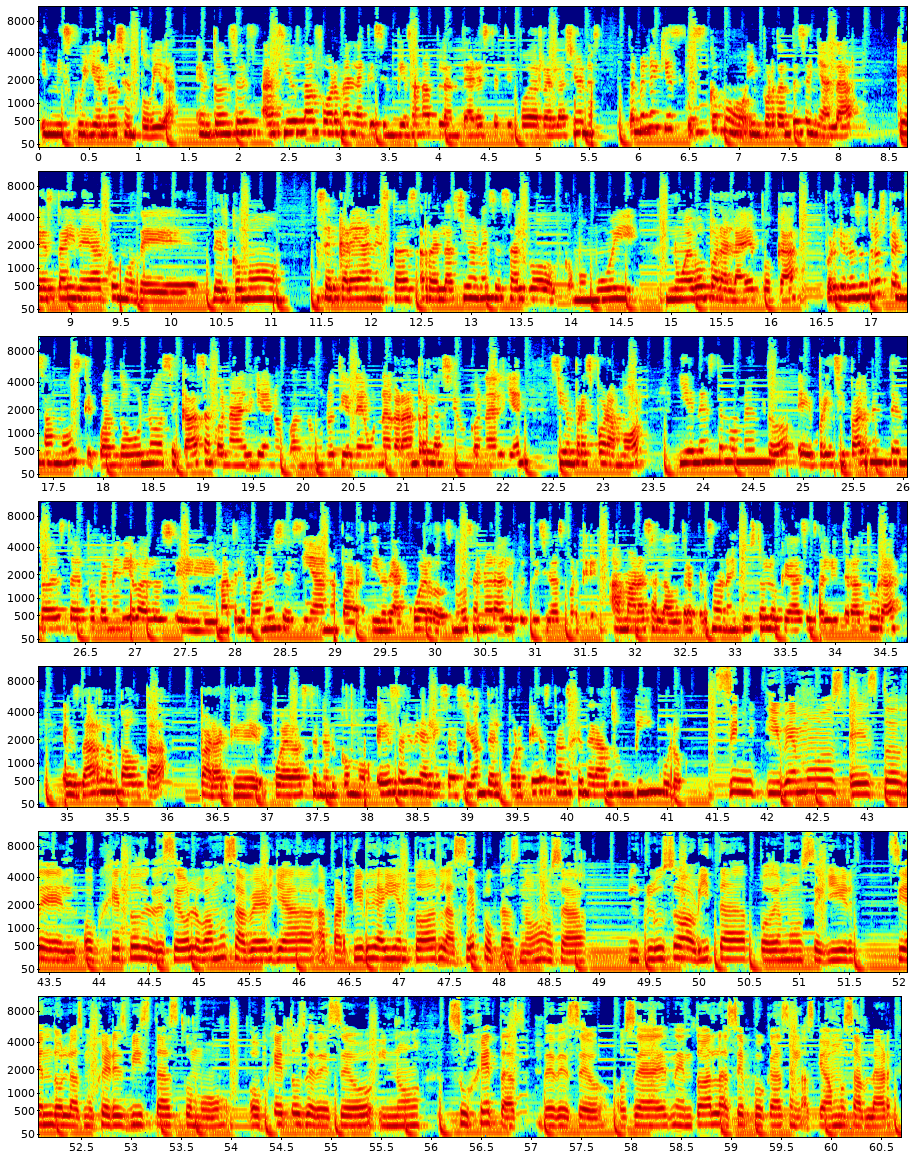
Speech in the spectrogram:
inmiscuyéndose en tu vida. Entonces, así es la forma en la que se empiezan a plantear este tipo de relaciones. También aquí es, como importante señalar que esta idea como de, del cómo se crean estas relaciones es algo como muy nuevo para la época, porque nosotros pensamos que cuando uno se casa con alguien o cuando uno tiene una gran relación con alguien, siempre es por amor, y en este momento, eh, principalmente en toda esta época medieval, los eh, matrimonios se hacían a partir de acuerdos, ¿no? O sea, no era lo que tú hicieras porque amaras a la otra persona. Y justo lo que hace esta literatura es dar la pauta para que puedas tener como esa idealización del por qué estás generando un vínculo. Sí, y vemos esto del objeto de deseo, lo vamos a ver ya a partir de ahí en todas las épocas, ¿no? O sea, incluso ahorita podemos seguir siendo las mujeres vistas como objetos de deseo y no sujetas de deseo. O sea, en, todas las épocas en las que vamos a hablar,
